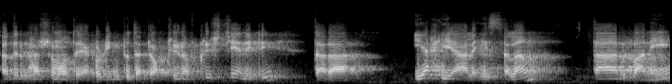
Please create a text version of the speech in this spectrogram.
তাদের ভাষ্য মতে according to the doctrine of Christianity তারা ইয়াহিয়া আলাইহিস সালাম তার বাণী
